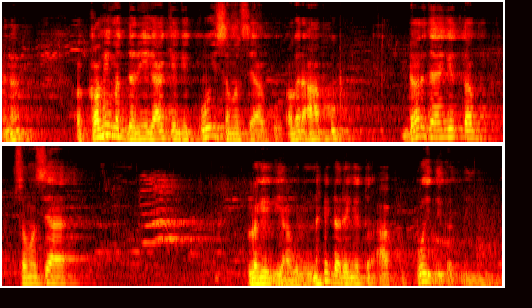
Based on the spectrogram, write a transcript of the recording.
है ना? और कभी मत डरिएगा क्योंकि कोई समस्या आपको अगर आपको डर जाएँगे तब समस्या लगेगी आप नहीं डरेंगे तो आपको कोई दिक्कत नहीं होगा।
